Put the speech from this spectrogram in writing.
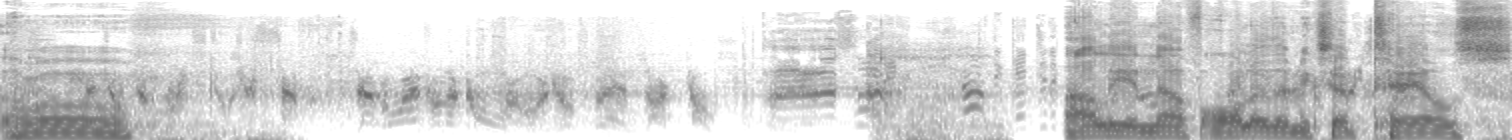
Oh. Oddly enough, all of them except Tails.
